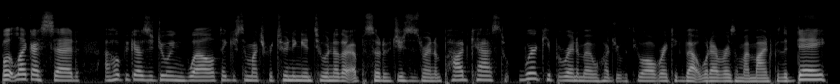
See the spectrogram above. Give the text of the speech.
But like I said, I hope you guys are doing well. Thank you so much for tuning in to another episode of Juice's Random Podcast, where I keep it random at 100 with you all, ranting about whatever is on my mind for the day.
